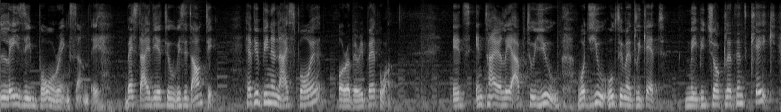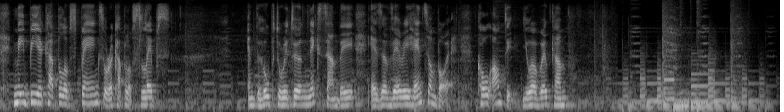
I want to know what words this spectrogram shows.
lazy, boring Sunday. Best idea to visit Auntie. Have you been a nice boy or a very bad one? It's entirely up to you what you ultimately get. Maybe chocolate and cake, maybe a couple of spanks or a couple of slaps. And the hope to return next Sunday as a very handsome boy. Call Auntie, you are welcome.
